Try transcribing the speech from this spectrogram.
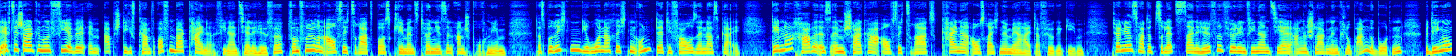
Der FC Schalke 04 will im Abstiegskampf offenbar keine finanzielle Hilfe vom früheren Aufsichtsratsboss Clemens Tönnies in Anspruch nehmen. Das berichten die Ruhrnachrichten und der TV-Sender Sky. Demnach habe es im Schalker Aufsichtsrat keine ausreichende Mehrheit dafür gegeben. Tönnies hatte zuletzt seine Hilfe für den finanziell angeschlagenen Club angeboten. Bedingung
